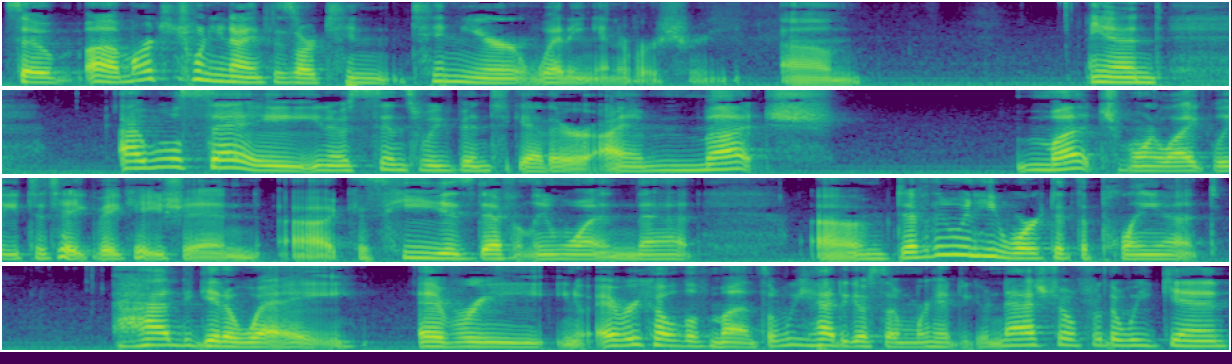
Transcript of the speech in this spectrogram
So uh, March 29th is our 10, 10 year wedding anniversary. Um, and I will say, you know, since we've been together, I am much, much more likely to take vacation because uh, he is definitely one that, um, definitely when he worked at the plant, had to get away every you know every couple of months. And we had to go somewhere. We had to go nashville for the weekend.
